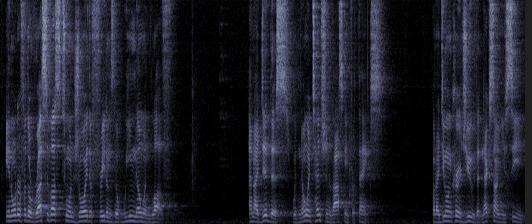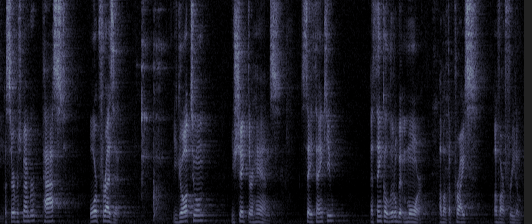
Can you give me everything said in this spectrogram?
in order for the rest of us to enjoy the freedoms that we know and love. And I did this with no intention of asking for thanks. But I do encourage you that next time you see a service member, past or present, you go up to them, you shake their hands, say thank you, and think a little bit more about the price of our freedom.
